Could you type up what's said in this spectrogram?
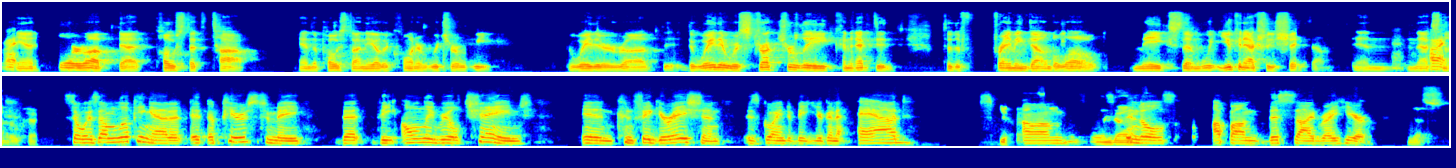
Right. And shore up that post at the top and the post on the other corner, which are weak. The way they're, uh, the, the way they were structurally connected to the framing down below makes them, you can actually shake them and, and that's right. not okay. So as I'm looking at it, it appears to me that the only real change in configuration is going to be, you're gonna add Yeah. um, Going spindles up on this side right here, Yes.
